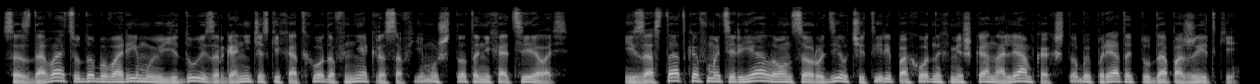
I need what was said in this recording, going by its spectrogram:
Создавать удобоваримую еду из органических отходов некросов ему что-то не хотелось. Из остатков материала он соорудил четыре походных мешка на лямках, чтобы прятать туда пожитки.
